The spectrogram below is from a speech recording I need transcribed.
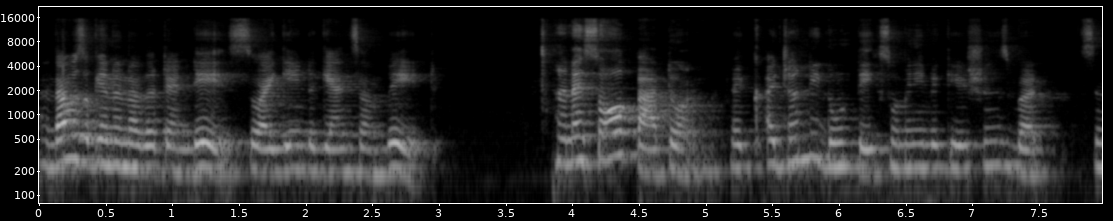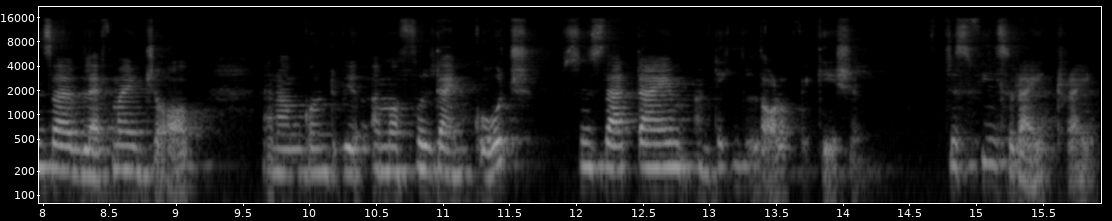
And that was again another 10 days. So I gained again some weight. And I saw a pattern. Like I generally don't take so many vacations, but since I've left my job and I'm going to be, I'm a full time coach. Since that time, I'm taking a lot of vacation. Just feels right, right?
